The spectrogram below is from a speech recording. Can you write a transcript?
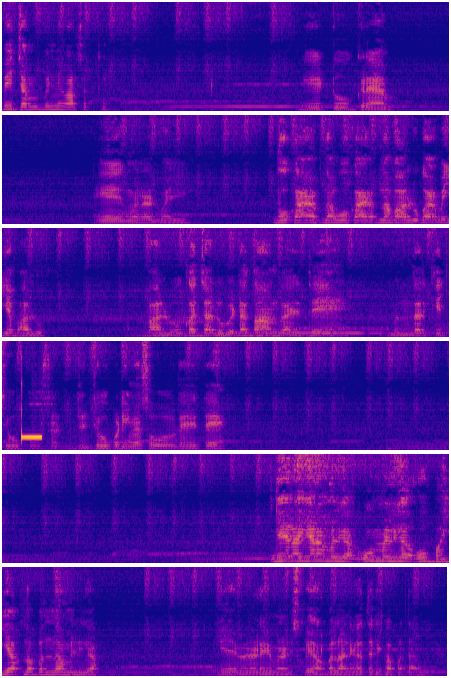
भी जंप भी नहीं कर सकती। ये टू ग्रैब एक मिनट भाई। वो कहाँ है? अपना, वो कहाँ है? अपना भालू कहाँ है भैया? भालू। भालू का चालू बेटा कहाँ गए थे? बंदर की झोपड़ी में सो रहे थे। ये रहा ये रहा मिल गया, ओ मिल गया, ओ भैया अपना बंदा मिल गया। ये मिनट एक मिनट इसको यहाँ पर लाने का तरीका पता है मुझे।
